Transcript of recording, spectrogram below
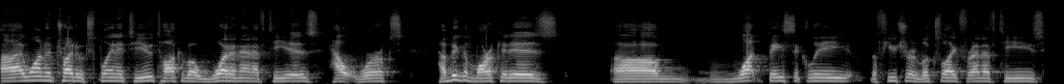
I want to try to explain it to you, talk about what an NFT is, how it works, how big the market is, um, what basically the future looks like for NFTs,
